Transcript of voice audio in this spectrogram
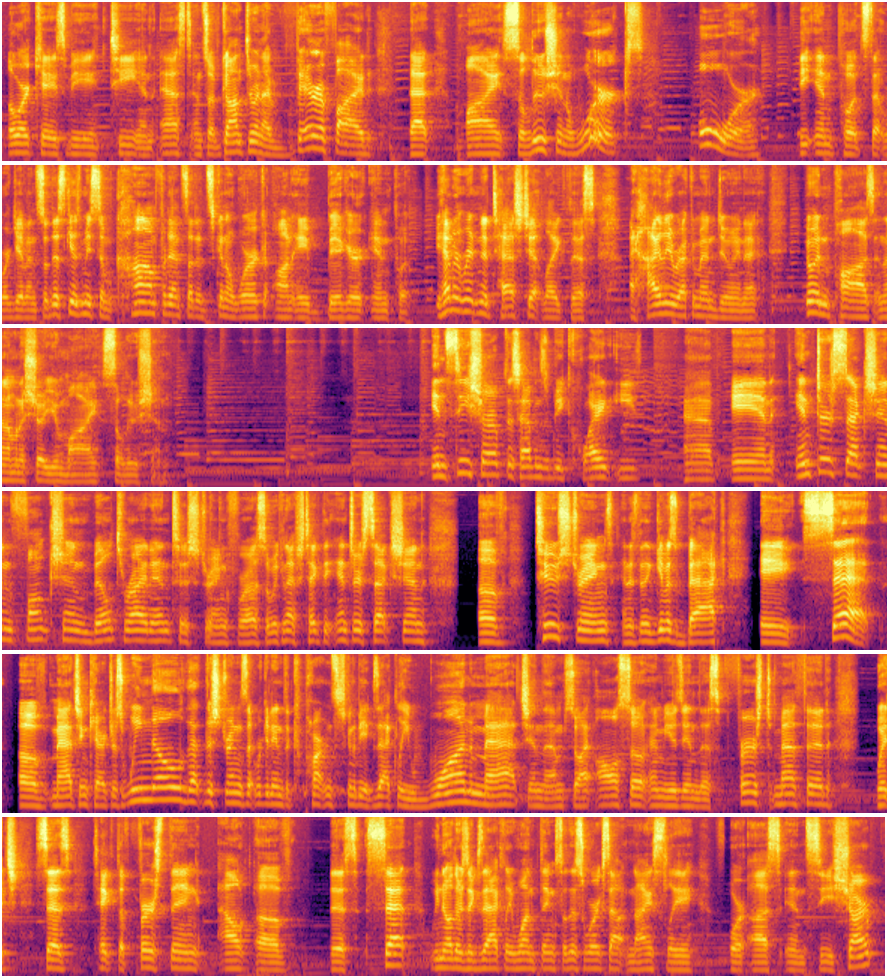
lowercase v, T, and S. And so I've gone through and I've verified that my solution works for the inputs that were given. So this gives me some confidence that it's gonna work on a bigger input. If you haven't written a test yet like this, I highly recommend doing it. Go ahead and pause and then I'm gonna show you my solution. In C Sharp, this happens to be quite easy have an intersection function built right into string for us. So we can actually take the intersection of two strings and it's gonna give us back a set of matching characters. We know that the strings that we're getting the compartments is gonna be exactly one match in them. So I also am using this first method, which says take the first thing out of this set. We know there's exactly one thing, so this works out nicely for us in C sharp.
